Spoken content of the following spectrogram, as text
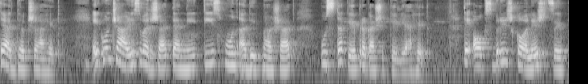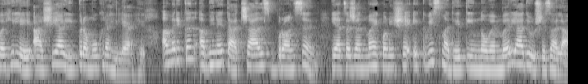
ते अध्यक्ष आहेत. एकूण चाळीस वर्षात त्यांनी तीसहून अधिक भाषात पुस्तके प्रकाशित केली आहेत. ते ऑक्सब्रिज कॉलेजचे पहिले आशियाई प्रमुख राहिले आहेत. अमेरिकन अभिनेता चार्ल्स ब्रॉन्सन याचा जन्म एकोणीसशे एकवीसमध्ये तीन नोव्हेंबर या दिवशी झाला.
